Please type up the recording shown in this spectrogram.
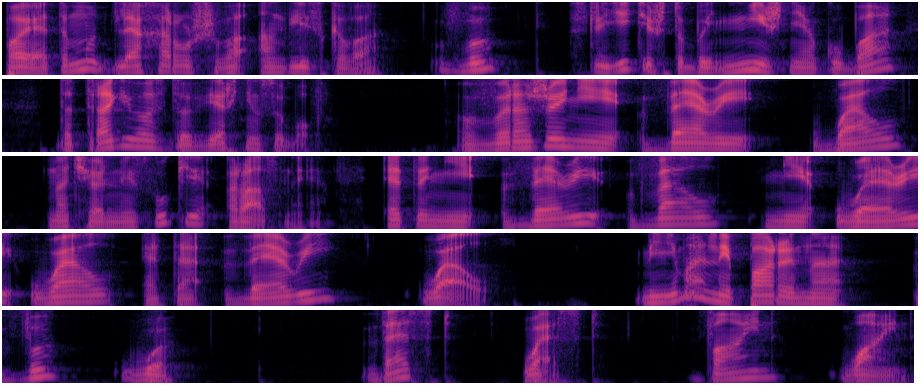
Поэтому для хорошего английского «в» следите, чтобы нижняя губа дотрагивалась до верхних зубов. В выражении very well начальные звуки разные. Это не very well, не very well, это very well. Минимальные пары на в, в. West, west. Vine, wine.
